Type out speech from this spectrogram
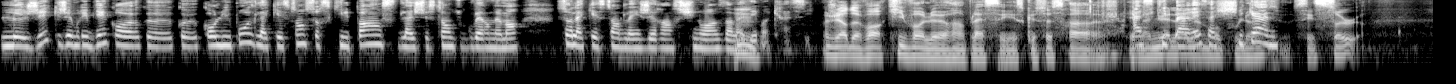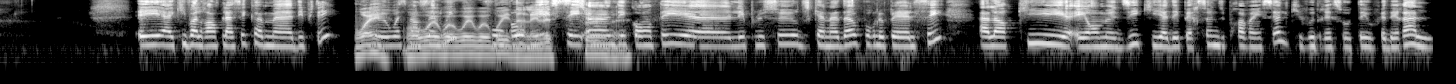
logique. J'aimerais bien qu'on lui pose la question sur ce qu'il pense de la gestion du gouvernement, sur la question de l'ingérence chinoise dans la hmm. démocratie. J'ai hâte de voir qui va le remplacer. Est-ce que ce sera Emmanuel À ce chicane. C'est sûr. Et euh, qui va le remplacer comme euh, député? Oui, oui, oui, oui, oui, dans C'est un des comtés euh, les plus sûrs du Canada pour le PLC. Alors qui, et on me dit qu'il y a des personnes du provincial qui voudraient sauter au fédéral.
